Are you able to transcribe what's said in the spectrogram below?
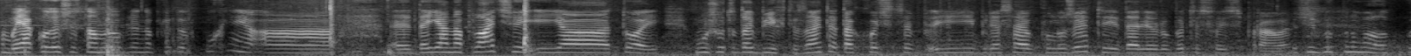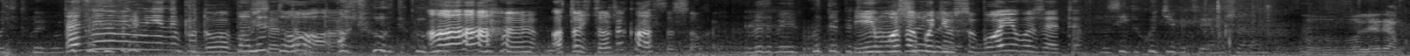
Бо я коли щось там роблю, наприклад, в кухні, а е, Даяна плаче, і я той мушу туди бігти. Знаєте, так хочеться її біля себе положити і далі робити свої справи. Я тобі пропонувала купити таку Та не, він мені не Та не то, там, а той. тут. А, а то теж класно, слухай. Її можна потім з собою возити. Ну, скільки кутів від цієї машини? Валеріанку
